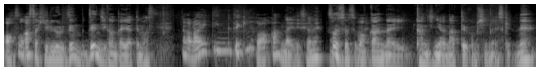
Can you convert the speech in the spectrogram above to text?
あそうなん朝昼夜全部全時間帯やってますなんかライティング的には分かんないですよね。そうですそうですはい分かんない感じにはなってるかもしれないですけどね、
